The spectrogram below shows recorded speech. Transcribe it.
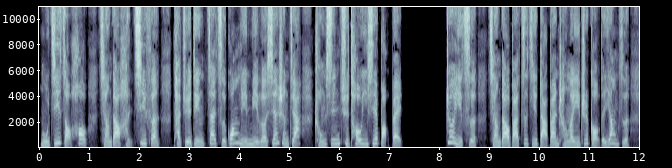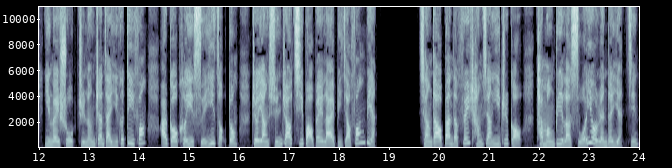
母鸡走后，强盗很气愤，他决定再次光临米勒先生家，重新去偷一些宝贝。这一次，强盗把自己打扮成了一只狗的样子，因为树只能站在一个地方，而狗可以随意走动，这样寻找起宝贝来比较方便。强盗扮得非常像一只狗，他蒙蔽了所有人的眼睛。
